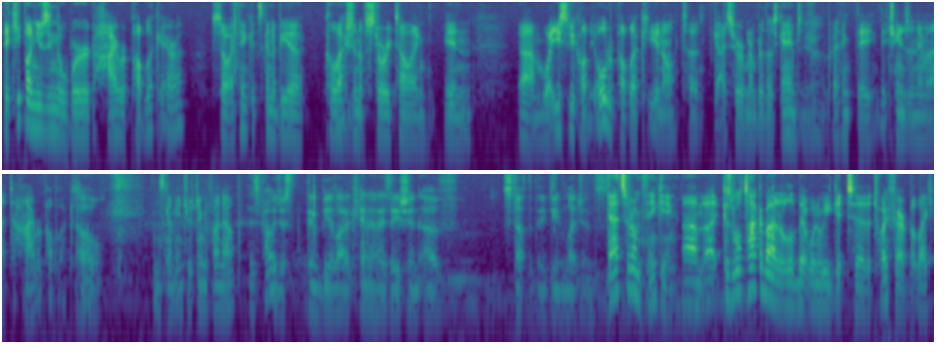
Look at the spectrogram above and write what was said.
they keep on using the word High Republic era, so I think it's going to be a collection of storytelling in um, what used to be called the Old Republic. You know, to guys who remember those games. Yeah. But I think they they changed the name of that to High Republic. So Oh, it's going to be interesting to find out. it's probably just going to be a lot of canonization of stuff that they deem legends. That's what I'm thinking. Um, because we'll talk about it a little bit when we get to the Toy Fair. But like,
